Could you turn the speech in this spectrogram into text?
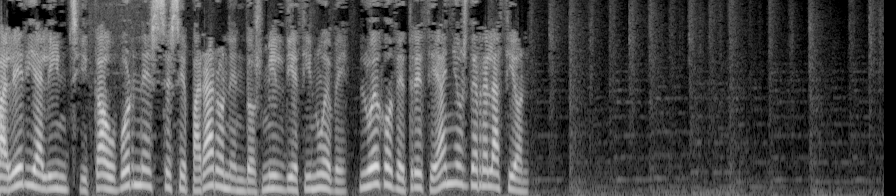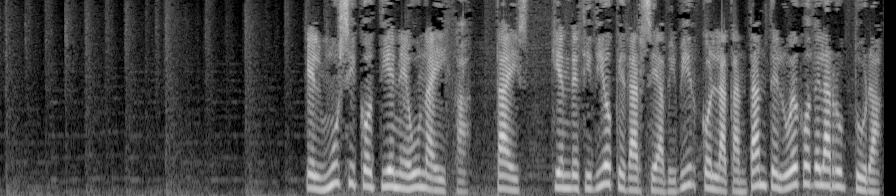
Valeria Lynch y Kau Bornes se separaron en 2019, luego de 13 años de relación. El músico tiene una hija, Thais, quien decidió quedarse a vivir con la cantante luego de la ruptura.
